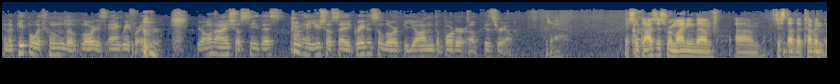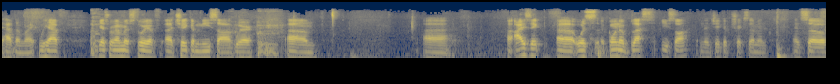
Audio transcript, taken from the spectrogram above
and the people with whom the Lord is angry forever. Your own eyes shall see this, and you shall say, Great is the Lord beyond the border of Israel. Yeah. Yeah. So God's just reminding them um, just of the covenant they have them. Right. We have. You guys remember the story of uh, Jacob and Esau, where um, uh, uh, Isaac uh, was going to bless Esau, and then Jacob tricks him, and and so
